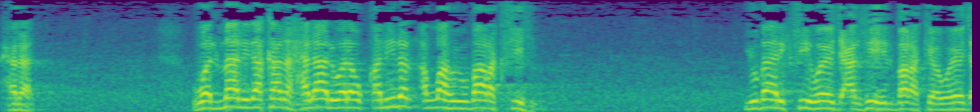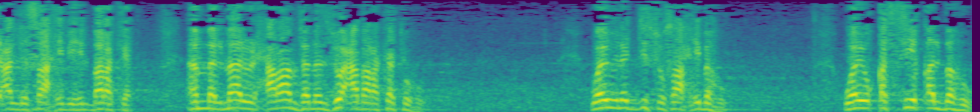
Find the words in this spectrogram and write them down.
حلال. والمال إذا كان حلال ولو قليلا الله يبارك فيه. يبارك فيه ويجعل فيه البركة ويجعل لصاحبه البركة. أما المال الحرام فمنزوع بركته وينجس صاحبه ويقسي قلبه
